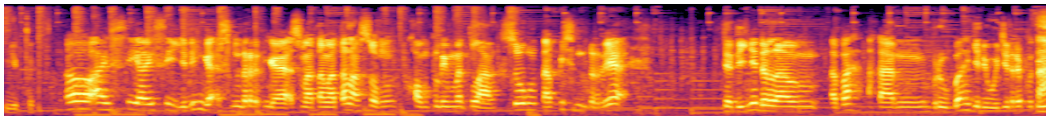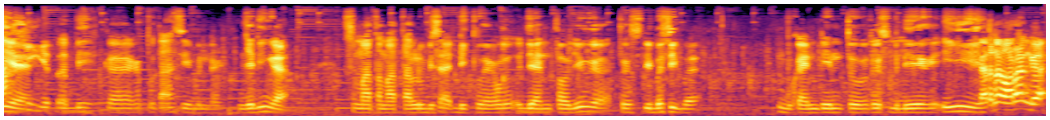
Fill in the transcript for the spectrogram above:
gitu. Oh, I see, I see. Jadi nggak sebenernya nggak semata-mata langsung compliment langsung, tapi sebenarnya jadinya dalam apa akan berubah jadi wujud reputasi iya, gitu. lebih ke reputasi bener. Jadi nggak semata-mata lu bisa declare lu gentle juga, terus tiba-tiba bukain pintu terus berdiri. Iya. Karena orang nggak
